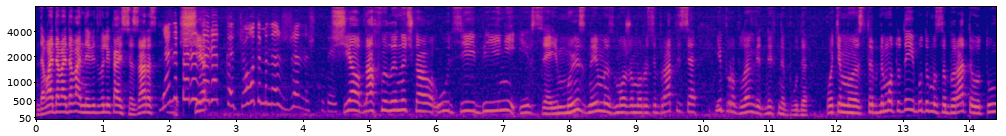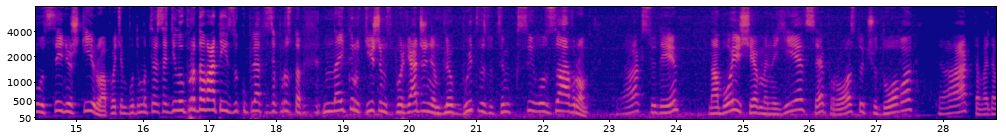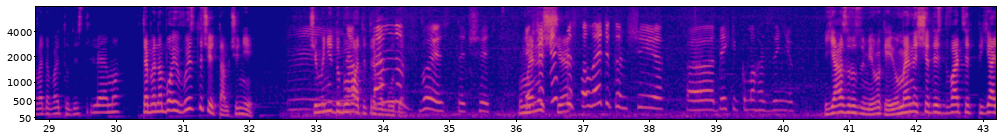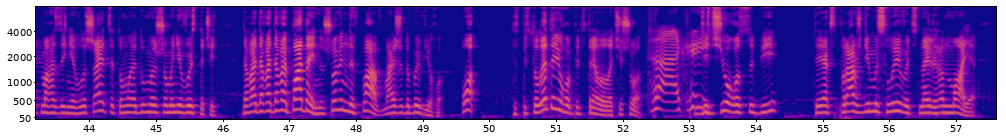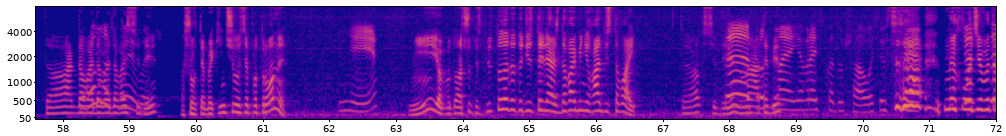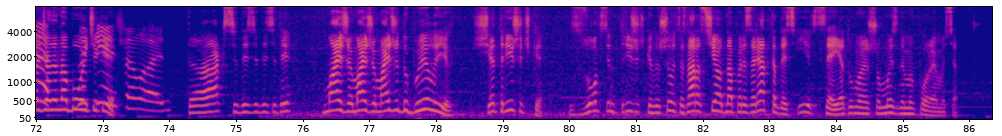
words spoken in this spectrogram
Давай, давай, давай, не відволікайся. Зараз У мене ще. перезарядка, чого ти мене женеш кудись? Ще одна хвилиночка у цій бійні, і все. І ми з ними зможемо розібратися, і проблем від них не буде. Потім е, стрибнемо туди і будемо забирати оту синю шкіру, а потім будемо це все діло продавати і закуплятися просто найкрутішим спорядженням для битви з цим ксилозавром. Так, сюди. Набої ще в мене є, все просто чудово. Так, давай, давай, давай, туди стріляємо. В тебе набоїв вистачить там чи ні? Чи мені добивати треба буде? вистачить. У мене Якщо що, в ще. пістолеті там ще є е, декілька магазинів. Я зрозумів, окей. У мене ще десь 25 магазинів лишається, тому я думаю, що мені вистачить. Давай, давай, давай, падай! Ну що він не впав? Майже добив його. О! Ти з пістолета його підстрелила, чи що? Так. Нічого собі! Ти як справжній мисливець на Ельгран Має. Так, давай, давай, давай сюди. А що, в тебе кінчилися патрони? Ні. Ні, я буду. А що ти з пістолета тоді стріляєш? Давай мініган діставай. Так, сюди, Це на просто тобі. моя єврейська душа, ось і все. не хоче витрачати набойчики. Закінчилось. Так, сюди, сюди, сюди. Майже, майже, майже добили їх. Ще трішечки. Зовсім трішечки лишилося. Зараз ще одна перезарядка десь і все. Я думаю, що ми з ними впораємося.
